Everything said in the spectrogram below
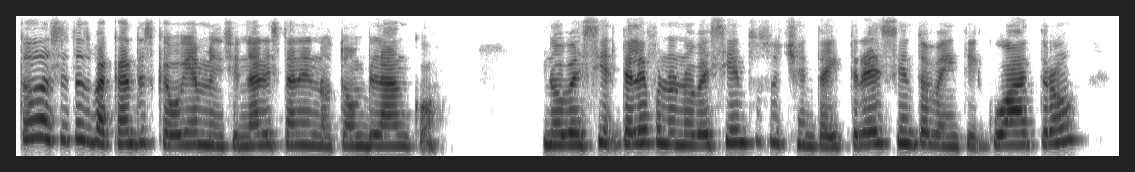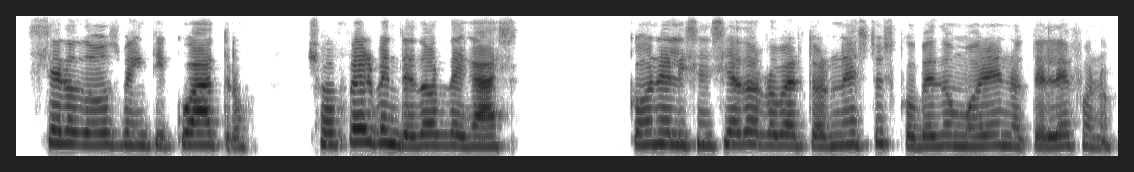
Todas estas vacantes que voy a mencionar están en Otón Blanco. teléfono 983 124 0224. Chofer vendedor de gas con el licenciado Roberto Ernesto Escobedo Moreno, teléfono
